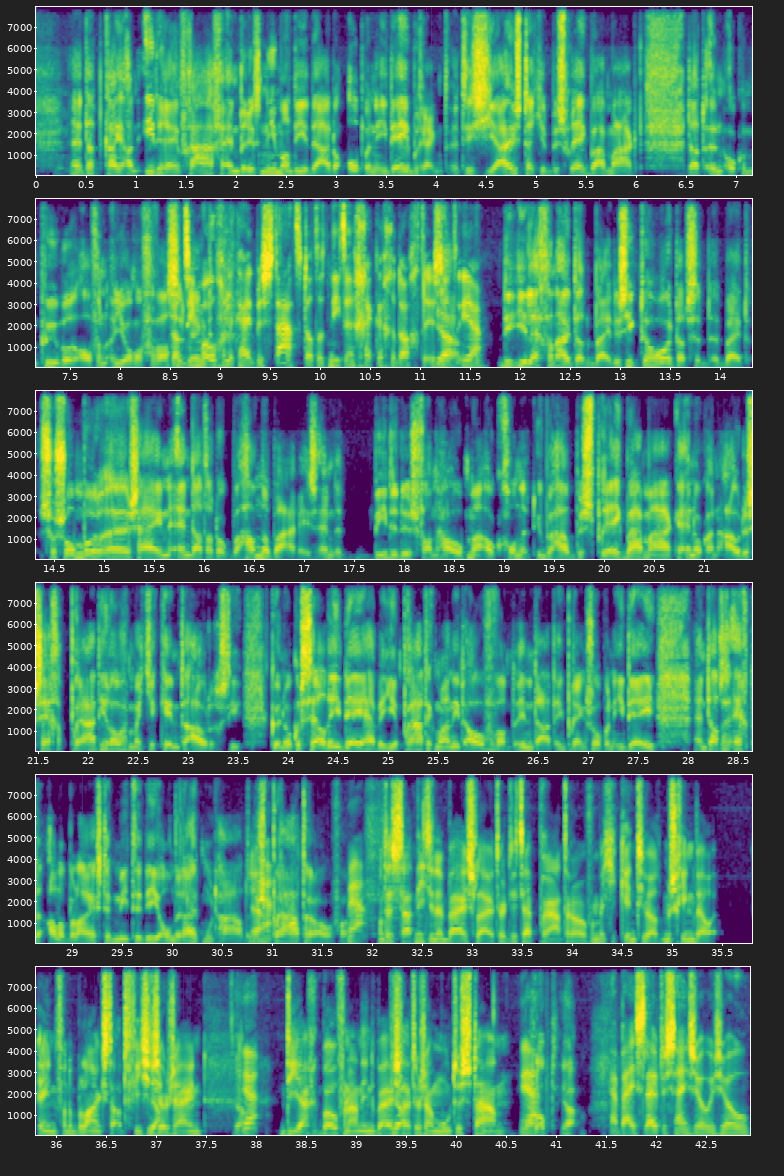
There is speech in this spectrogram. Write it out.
Dat kan je aan iedereen vragen. En er is niemand die je daardoor op een idee brengt. Het is juist dat je het bespreekbaar maakt dat een, ook een puber of een, een jonge volwassene. Dat die denkt, mogelijkheid bestaat. Dat het niet een gekke gedachte is. Ja, dat, ja. Die, je legt dan uit dat het bij de ziekte hoort. Dat ze bij het zo somber uh, zijn. En dat dat ook behandelbaar is. En het bieden dus van hoop. Maar ook gewoon het überhaupt bespreekbaar maken. En ook aan ouders zeggen: praat hierover met je kind. De ouders die kunnen ook hetzelfde idee hebben. Hier praat ik maar niet over. Want inderdaad, ik breng ze op een idee. En dat is echt de allerbelangrijkste mythe die je onderuit moet halen. Dus praat erover. Ja. Want het staat niet in een bijsluiter. Dit hè, praat erover met je kind. Terwijl het misschien wel een van de belangrijkste adviezen Ja. zou zijn. Ja. Die eigenlijk bovenaan in de bijsluiter zou moeten staan. Ja. Klopt, ja. Ja, bijsluiters zijn sowieso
